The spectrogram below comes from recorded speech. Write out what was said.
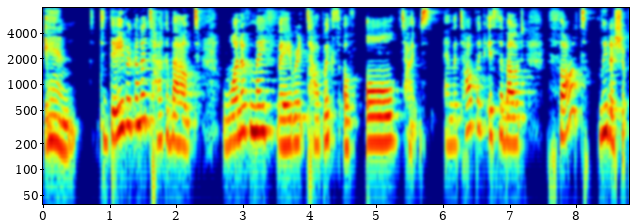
in. Today we're going to talk about one of my favorite topics of all times. And the topic is about thought leadership.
